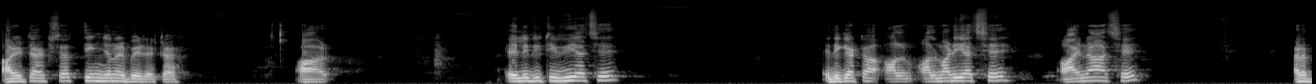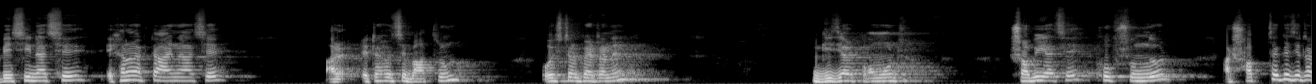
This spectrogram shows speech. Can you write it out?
আর এটা একটা তিনজনের বেড এটা আর এলইডি টিভি আছে। এদিকে একটা আল- আলমারি আছে, আয়না আছে। একটা বেসিন আছে। এখানেও একটা আয়না আছে। আর এটা হচ্ছে বাথরুম, ওয়েস্টার্ন প্যাটার্নের গিজার কমোড সবই আছে, খুব সুন্দর। আর সব থেকে যেটা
